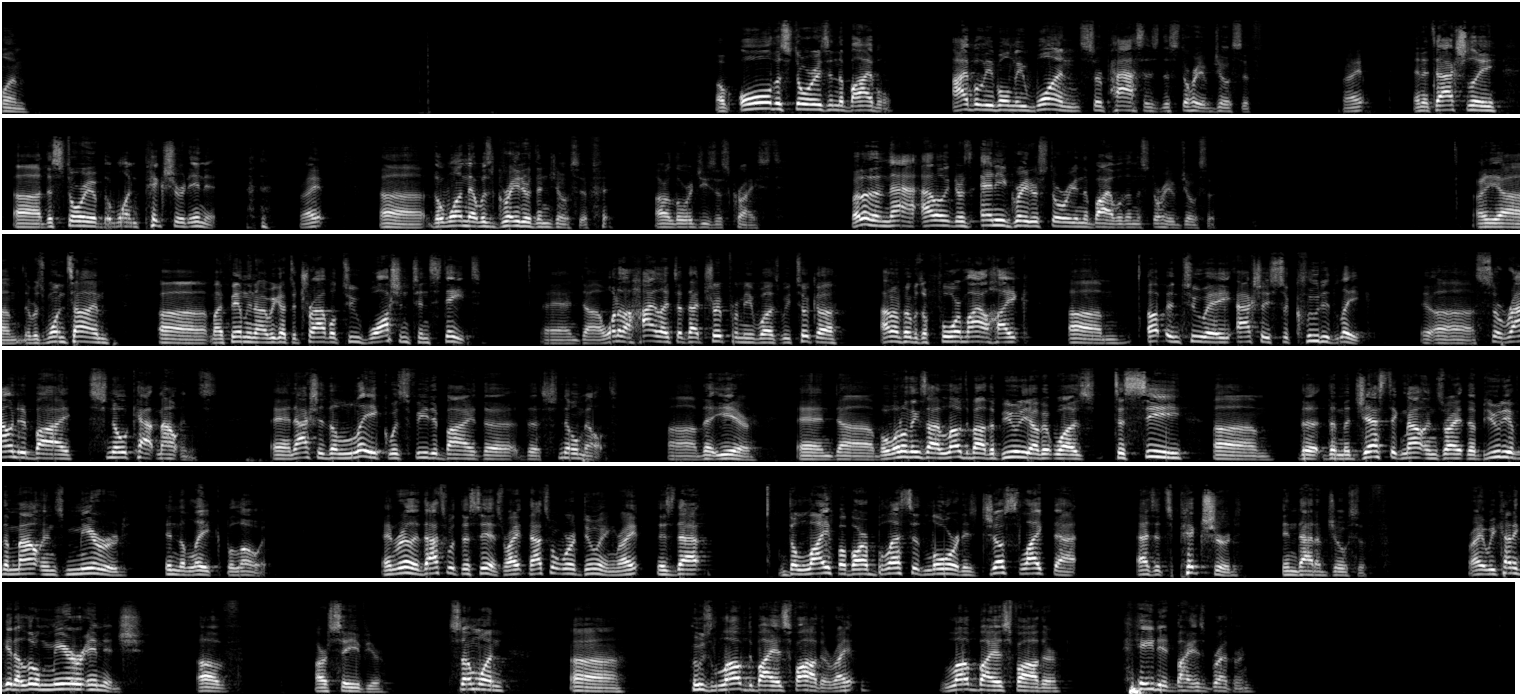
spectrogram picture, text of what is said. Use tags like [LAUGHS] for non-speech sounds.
1. Of all the stories in the Bible, I believe only one surpasses the story of Joseph, right? And it's actually uh, the story of the one pictured in it, [LAUGHS] right? Uh, the one that was greater than Joseph, [LAUGHS] our Lord Jesus Christ. But other than that, I don't think there's any greater story in the Bible than the story of Joseph. I, um, there was one time, uh, my family and I, we got to travel to Washington State. And uh, one of the highlights of that trip for me was we took a, I don't know if it was a four mile hike um, up into a actually secluded lake, uh, surrounded by snow capped mountains. And actually, the lake was feeded by the, the snow melt uh, that year. And uh, but one of the things I loved about the beauty of it was to see um, the the majestic mountains, right? The beauty of the mountains mirrored in the lake below it. And really, that's what this is, right? That's what we're doing, right? Is that the life of our blessed Lord is just like that as it's pictured in that of Joseph. Right? We kind of get a little mirror image of our Savior. Someone uh, who's loved by his Father, right? Loved by his Father, hated by his brethren,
